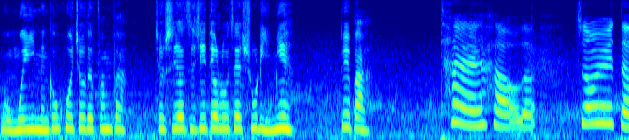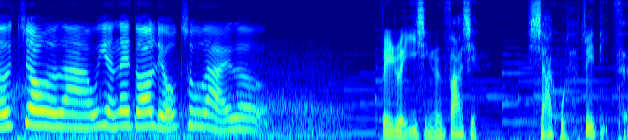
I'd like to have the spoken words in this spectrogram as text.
我们唯一能够获救的方法，就是要直接掉落在书里面，对吧？太好了。终于得救了啦！我眼泪都要流出来了。菲瑞一行人发现，峡谷的最底层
